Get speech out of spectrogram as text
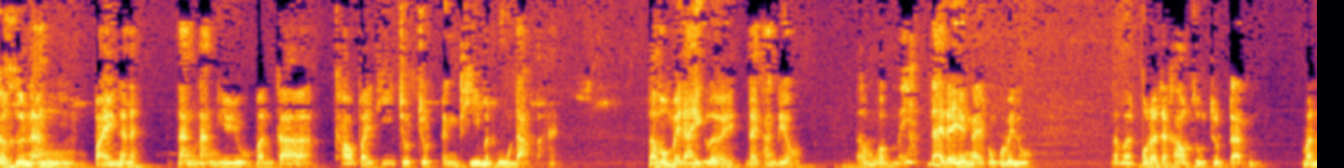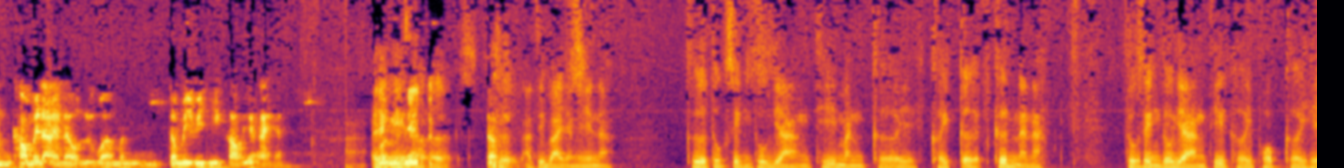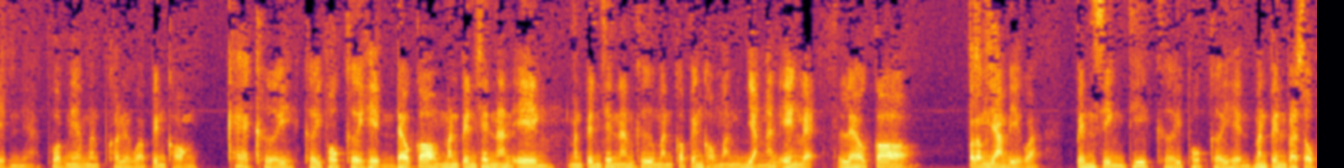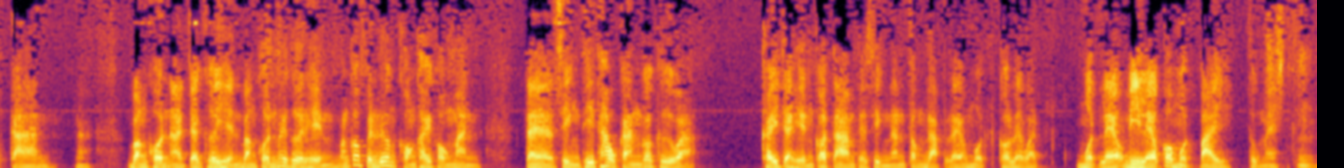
ก็คือนั่งไปงั้นน่ะนั่งนั่งอยู่ๆมันก็เข้าไปที่จุดจุดหนึ่งที่มันหูดับอะฮะแล้วผมไม่ได้อีกเลยได้ครั้งเดียว แล้วผมก็ไม่ได้ได้ยังไง ผมก็ไม่รู้ แล้วมันพอเราจะเข้าสู่จุดนั้นมันเข้าไม่ได้แล้ว หรือว่ามันจะมีวิธีเข้ายังไงฮะไอ้อย่างนี้นะเออครับคืออธิบายอย่างนี้นะคือทุกสิ่งทุกอย่างที่มันเคยเคยเกิดขึ้นนะนะทุกสิ่งทุกอย่างที่เคยพบเคยเห็นเนี่ย พวกเนี้ยมันเขาเรียกว่าเป็นของ แค่เคยเคยพบเคยเห็น แล้วก็มันเป็นเช่นนั้นเอง มันเป็นเช่นนั้นคือมันก็เป็นของมันอย่างนั้นเองแหละ แล้วก็ก็ต้องย้ำอีกว่า เป็นสิ่งที่เคยพบเคยเห็น มันเป็นประสบการณ์นะบางคนอาจจะเคยเห็นบางคนไม่เคยเห็น มันก็เป็นเรื่องของใครของมัน แต่สิ่งที่เท่ากันก็คือว่า ใครจะเห็นก็ตาม แต่สิ่งนั้นต้องดับแล้วหมดเขาเรียกว่า หมดแล้วมีแล้วก็หมดไปถูกไหมม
